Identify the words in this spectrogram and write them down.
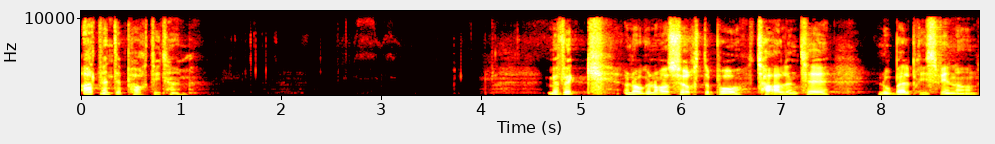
Advent er partytime. Vi fikk, Noen av oss hørte på talen til nobelprisvinneren.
